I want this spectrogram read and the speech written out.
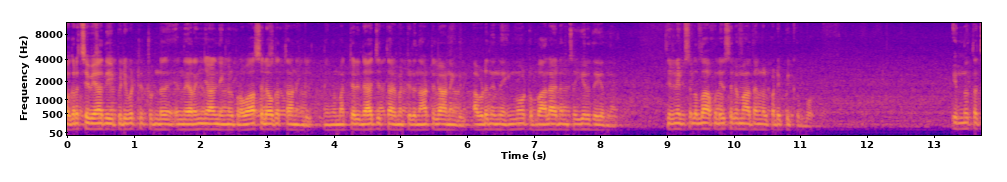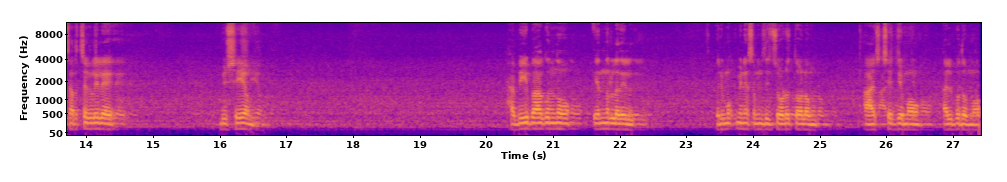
പകർച്ചവ്യാധി പിടിപെട്ടിട്ടുണ്ട് എന്നറിഞ്ഞാൽ നിങ്ങൾ പ്രവാസ ലോകത്താണെങ്കിൽ നിങ്ങൾ മറ്റൊരു രാജ്യത്താൽ മറ്റൊരു നാട്ടിലാണെങ്കിൽ അവിടെ നിന്ന് ഇങ്ങോട്ടും പാലായനം ചെയ്യരുത് എന്ന് തിരുനബി സല്ലല്ലാഹു അലൈഹി വസല്ലമ തങ്ങൾ പഠിപ്പിക്കുമ്പോൾ. ഇന്നത്തെ ചർച്ചകളിലെ വിഷയം. ഹബീബാകുന്നു എന്നുള്ളതിൽ ഒരു മുഗ്മിനെ സംബന്ധിച്ചിടത്തോളം ആശ്ചര്യമോ അത്ഭുതമോ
